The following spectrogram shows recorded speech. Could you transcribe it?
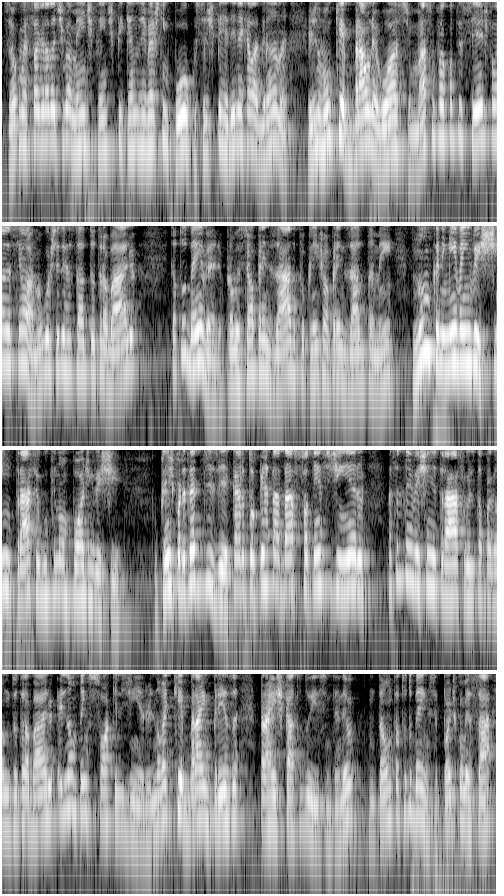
Você vai começar gradativamente. Clientes pequenos investem pouco. Se eles perderem aquela grana, eles não vão quebrar o negócio. O máximo que vai acontecer é eles assim, ó, oh, não gostei do resultado do teu trabalho, tá Tá tudo bem, velho. Para você é um aprendizado, para o cliente é um aprendizado também. Nunca ninguém vai investir em tráfego que não pode investir. O cliente pode até dizer, cara, eu tô apertadaço, só tem esse dinheiro. Mas se ele tá investindo em tráfego, ele tá pagando o teu trabalho, ele não tem só aquele dinheiro. Ele não vai quebrar a empresa para arriscar tudo isso, entendeu? Então tá tudo bem, você pode começar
